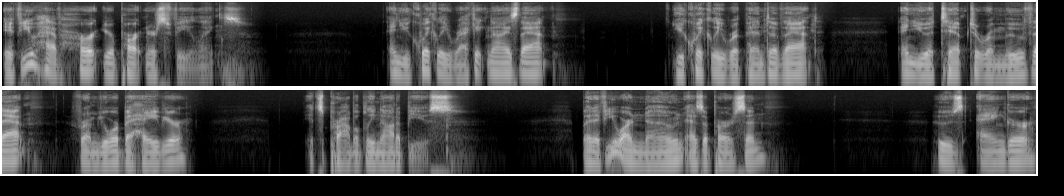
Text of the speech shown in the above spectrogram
if you have hurt your partner's feelings and you quickly recognize that, you quickly repent of that, and you attempt to remove that from your behavior, it's probably not abuse. But if you are known as a person whose anger,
